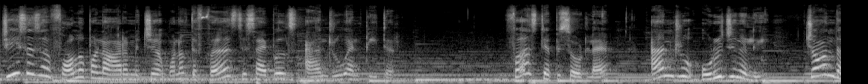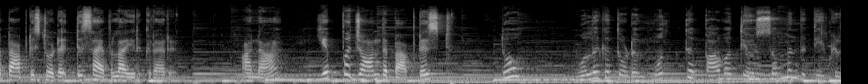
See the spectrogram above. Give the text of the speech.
ஜீசஸை ஃபாலோ பண்ண ஆரம்பித்த one of the first disciples Andrew and Peter first எபிசோடில் ஆண்ட்ரூ ஒரிஜினலி ஜான் த பேப்டிஸ்டோட டிசைபிளாக இருக்கிறாரு. ஆனால் எப்போ ஜான் த பேப்டிஸ்ட் தோ உலகத்தோட மொத்த பாவத்தையும் சுமந்து தீர்க்கிற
